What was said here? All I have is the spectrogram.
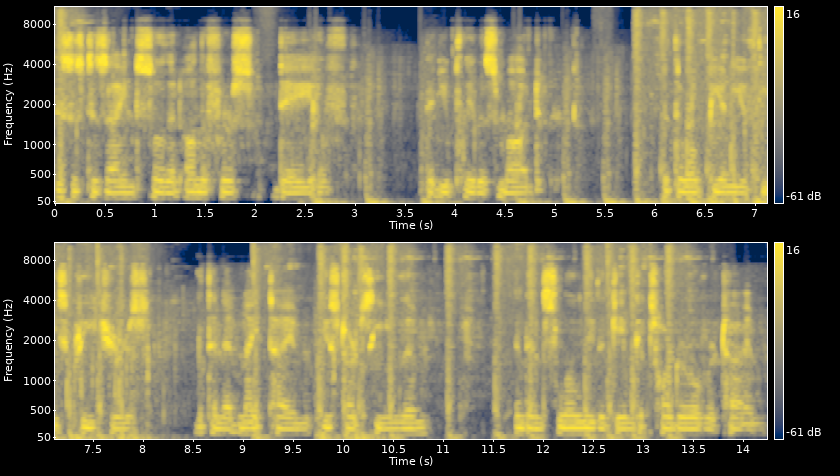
This is designed so that on the first day of that you play this mod, that there won't be any of these creatures, but then at night time you start seeing them, and then slowly the game gets harder over time.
